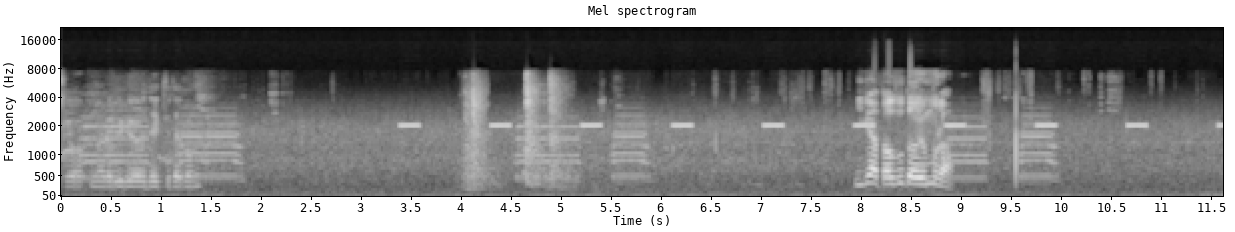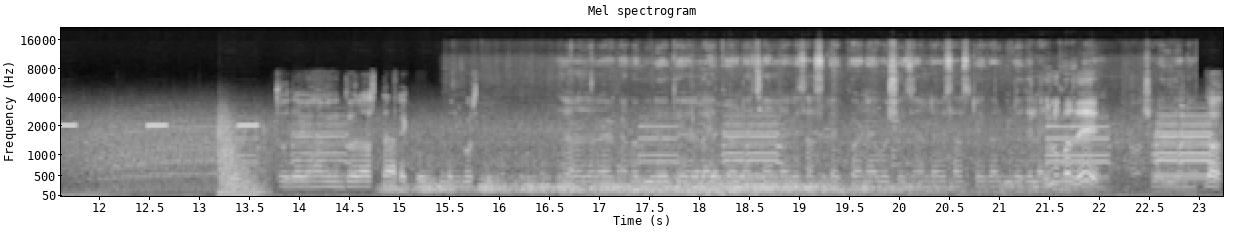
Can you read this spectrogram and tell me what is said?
তো আপনারা ভিডিও দেখতে থাকুন। আছে তজু দাও মোরা তো দেখেন আমি কিন্তু রাস্তা আরেকটা এক্সিডেন্ট করছি যারা যারা এখনও ভিডিওতে লাইক করে না চ্যানেলটাকে সাবস্ক্রাইব করে না অবশ্যই চ্যানেলটাকে সাবস্ক্রাইব আর ভিডিওতে লাইক করে সবাইকে ধন্যবাদ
